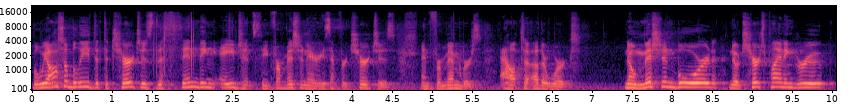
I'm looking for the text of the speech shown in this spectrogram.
But we also believe that the church is the sending agency for missionaries and for churches and for members out to other works no mission board, no church planting group,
